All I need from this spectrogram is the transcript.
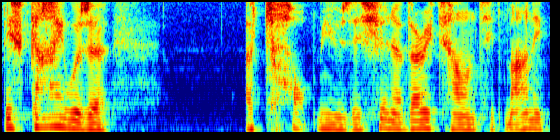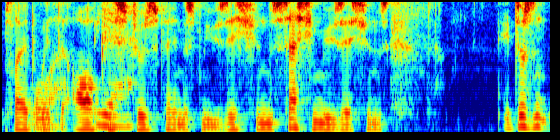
this guy was a a top musician, a very talented man. He played with Wow, yeah. orchestras, famous musicians, session musicians. It doesn't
